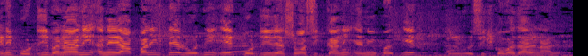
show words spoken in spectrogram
એની પોટલી બનાવવાની અને એ આપવાની તે રોજની એક પોટલી સો સિક્કાની એની ઉપર એક સિક્કો વધારે ના જાય.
